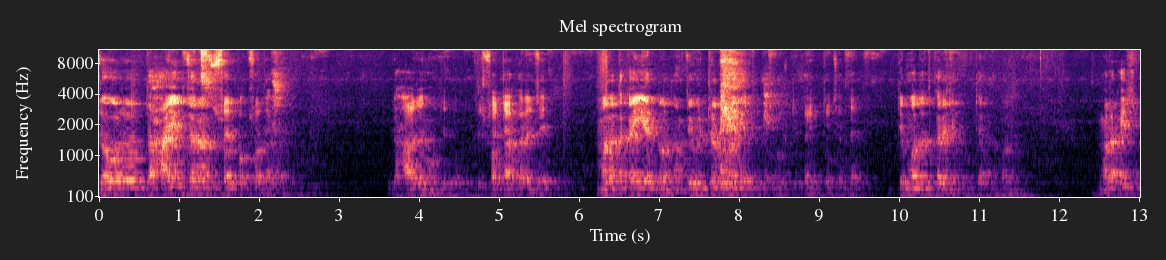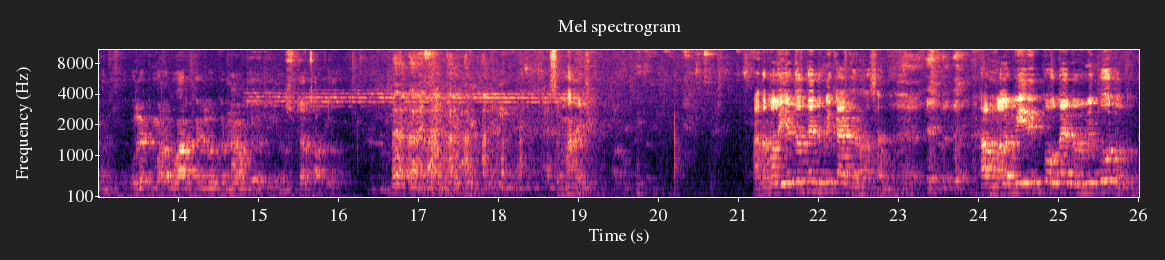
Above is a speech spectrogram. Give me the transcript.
जवळजवळ दहा एक जणांचा स्वयंपाक स्वतः करायचे. दहा जण होते. लोक ते स्वतः करायचे. मला तर काही येत नव्हतं. आमच्या विठ्ठल बोला येत होत्या गोष्टी काही त्याच्यातल्या. ते मदत करायचे खूप त्याला मला काहीच मदत नाही. उलट मला वारकरी लोक नाव ठेवायचे. नुसताच आपला. असं म्हणायचे. आता मला येतच नाही तर मी काय करणार सांगा हा मला विहिरीत पोहता येतो मी पोहत होतो.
